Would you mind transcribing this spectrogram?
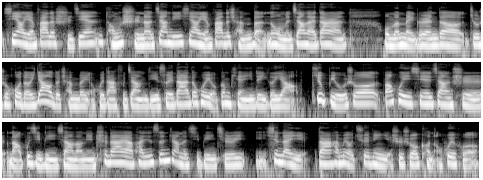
新药研发的时间，同时呢降低新药研发的成本，那我们将来当然。我们每个人的就是获得药的成本也会大幅降低，所以大家都会有更便宜的一个药。就比如说，包括一些像是脑部疾病，像老年痴呆呀、帕金森这样的疾病，其实现在也当然还没有确定，也是说可能会和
